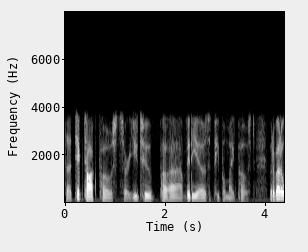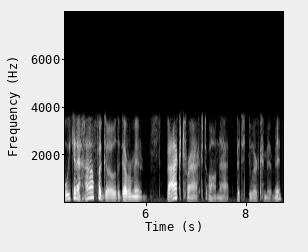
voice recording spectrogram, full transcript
the TikTok posts or YouTube uh, videos that people might post. But about a week and a half ago, the government backtracked on that particular commitment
